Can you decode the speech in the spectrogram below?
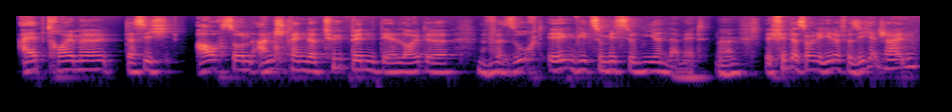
Albträume, dass ich auch so ein anstrengender Typ bin, der Leute mhm. versucht irgendwie zu missionieren damit. Ne? Mhm. Ich finde, das sollte jeder für sich entscheiden.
